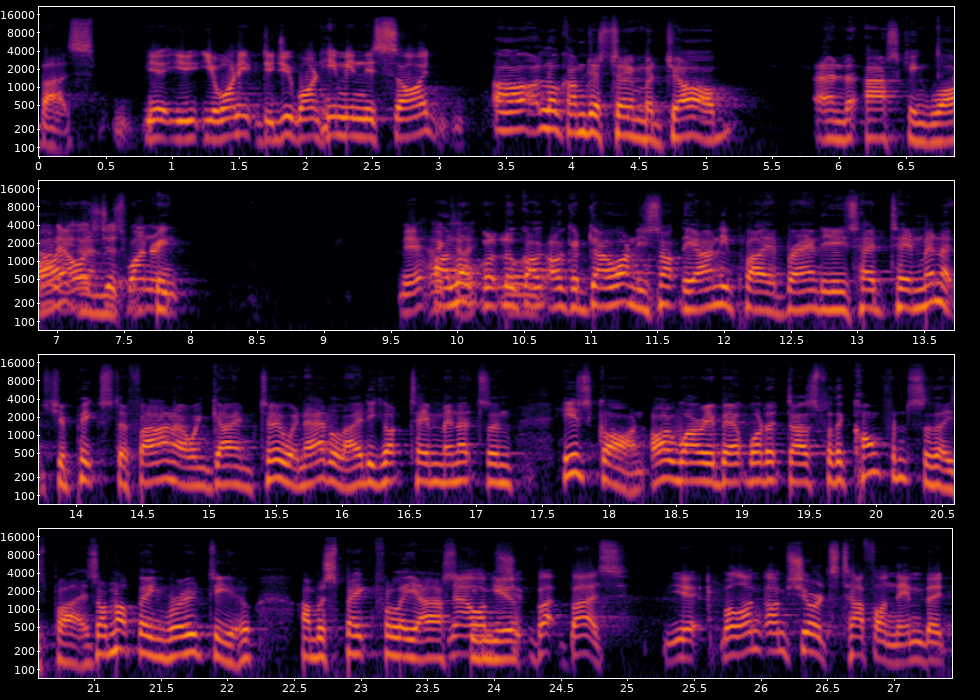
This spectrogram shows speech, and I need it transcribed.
Buzz. You, you, you want him, did you want him in this side? Oh, look, I'm just doing my job and asking why. Oh, no, I was just wondering. Yeah, okay. Oh, look, look, well, I, I, could go on. He's not the only player, Brandy, who's had 10 minutes. You picked Stefano in game two in Adelaide. He got 10 minutes and he's gone. I worry about what it does for the confidence of these players. I'm not being rude to you. I'm respectfully asking no, I'm you. Sure, but Buzz, yeah, well, I'm, I'm sure it's tough on them, but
